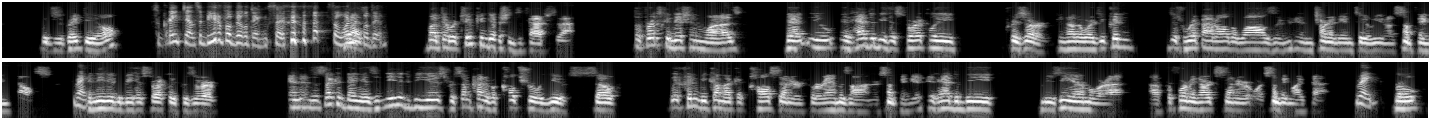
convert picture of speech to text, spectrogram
which is a great deal. It's a great deal. It's a beautiful building. So it's a wonderful yes. deal. But there were two conditions attached to that. The first condition was that you, it had to be historically preserved. In other words, you couldn't just rip out all the walls and, and turn it into, you know, something else. Right. It needed to be historically preserved. And the second thing is it needed to be used for some kind of a cultural use. So it couldn't become like a call center for Amazon or something. It, it had to be a museum or a, a performing arts center or something like that. Right. So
